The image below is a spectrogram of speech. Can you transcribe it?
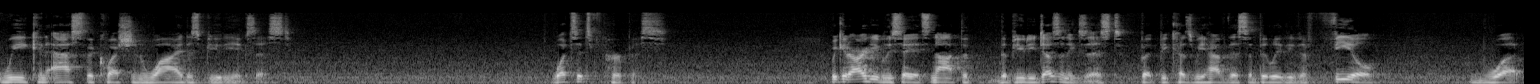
we can ask the question why does beauty exist? What's its purpose? We could arguably say it's not that the beauty doesn't exist, but because we have this ability to feel what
